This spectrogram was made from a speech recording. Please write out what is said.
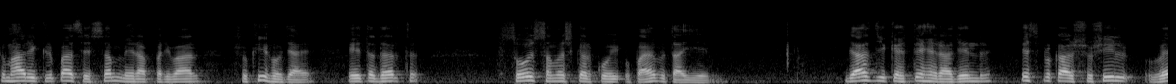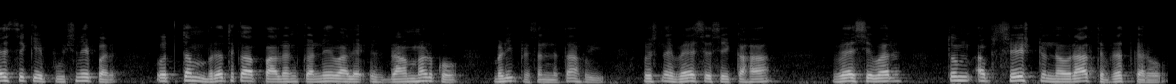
तुम्हारी कृपा से सब मेरा परिवार सुखी हो जाए। ए तदर्थ, सोच समझकर कोई उपाय बताइए। व्यास जी कहते हैं, राजेंद्र इस प्रकार सुशील वैश्य के पूछने पर उत्तम व्रत का पालन करने वाले उस ब्राह्मण को बड़ी प्रसन्नता हुई। उसने वैश्य से कहा, वैश्यवर, तुम अब श्रेष्ठ नवरात्र व्रत करो।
